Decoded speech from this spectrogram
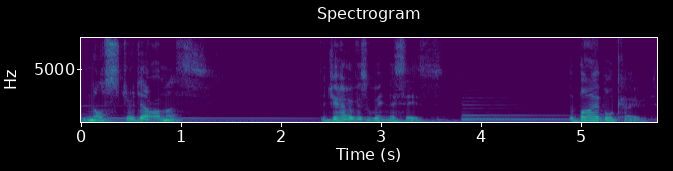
Nostradamus, the Jehovah's Witnesses, the Bible Code,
